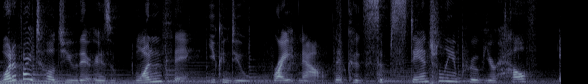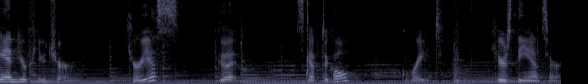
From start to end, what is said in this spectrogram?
What if I told you there is one thing you can do right now that could substantially improve your health and your future? Curious? Good. Skeptical? Great. Here's the answer.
